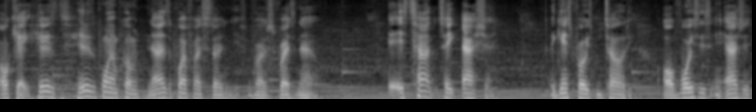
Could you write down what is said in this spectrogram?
Okay, here's here's the point I'm coming. Now is the point for I'm starting to express now. It's time to take action against police brutality. Our voices and actions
